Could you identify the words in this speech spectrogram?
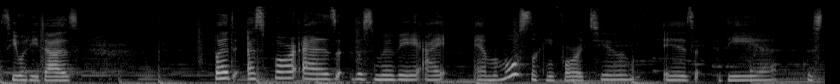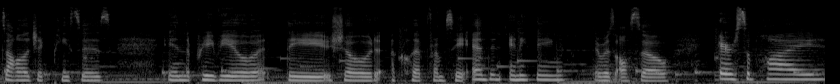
see what he does. But as far as this movie, I am most looking forward to is the nostalgic pieces. In the preview, they showed a clip from Say Anything. There was also Air Supply,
